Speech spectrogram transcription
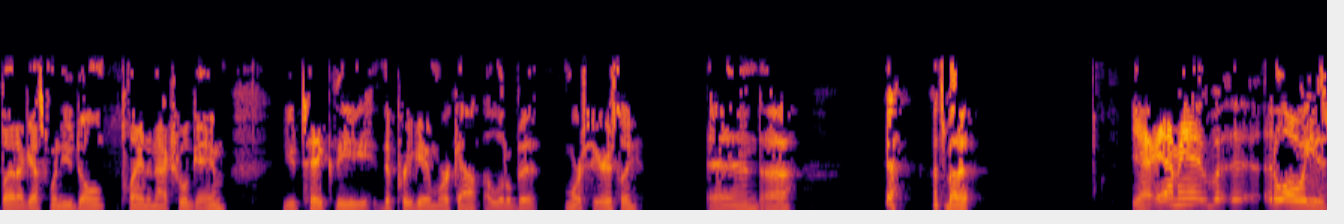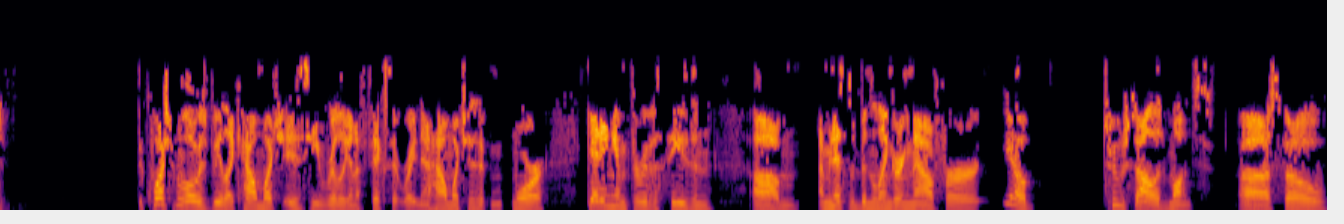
But I guess when you don't play in an actual game, you take the the pregame workout a little bit more seriously, and uh, yeah, that's about it. Yeah, I mean, it, it'll always. The question will always be like, how much is he really going to fix it right now? How much is it more getting him through the season? Um, I mean, this has been lingering now for you know two solid months. Uh, so,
